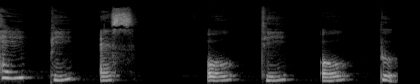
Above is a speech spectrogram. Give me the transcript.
K B S O D O V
